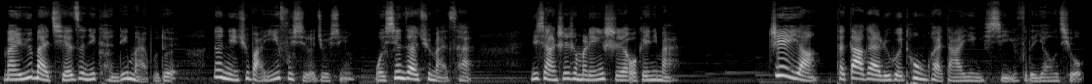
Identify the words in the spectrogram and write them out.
买鱼买茄子你肯定买不对，那你去把衣服洗了就行。我现在去买菜，你想吃什么零食，我给你买。”这样他大概率会痛快答应洗衣服的要求，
